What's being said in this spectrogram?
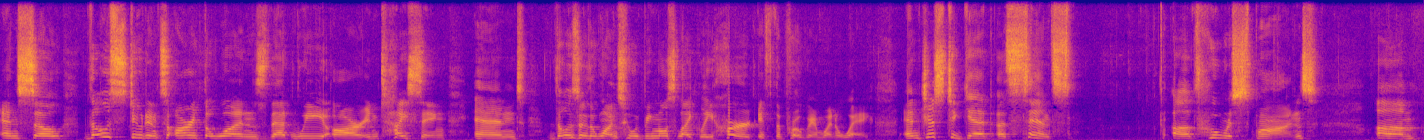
And so those students aren't the ones that we are enticing, and those are the ones who would be most likely hurt if the program went away. And just to get a sense of who responds, um,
